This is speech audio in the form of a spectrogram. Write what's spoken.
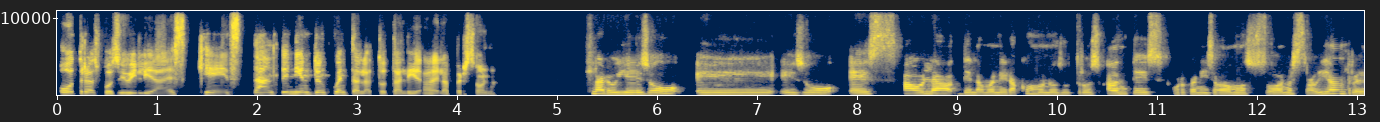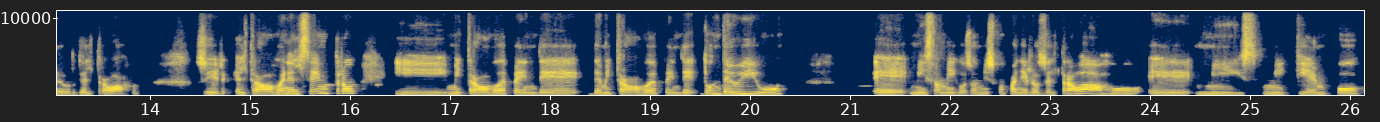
otras posibilidades que están teniendo en cuenta la totalidad de la persona. Claro, y eso, eh, eso es, habla de la manera como nosotros antes organizábamos toda nuestra vida alrededor del trabajo. Es decir, el trabajo en el centro y mi trabajo depende, de mi trabajo depende dónde vivo, eh, mis amigos son mis compañeros del trabajo, eh, mis, mi tiempo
